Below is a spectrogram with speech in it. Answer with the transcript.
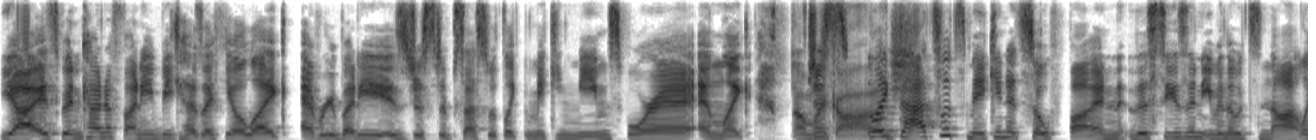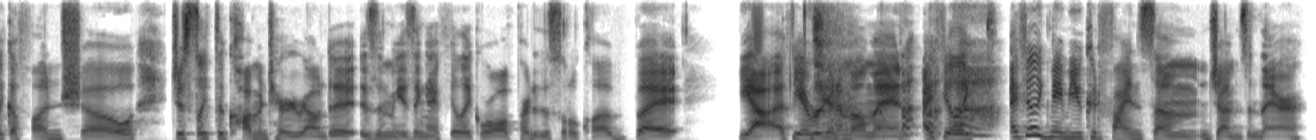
yeah, it's been kind of funny because I feel like everybody is just obsessed with like making memes for it and like Oh my God. like that's what's making it so fun this season even though it's not like a fun show just like the commentary around it is amazing i feel like we're all part of this little club but yeah, if you ever get a moment, I feel like I feel like maybe you could find some gems in there.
